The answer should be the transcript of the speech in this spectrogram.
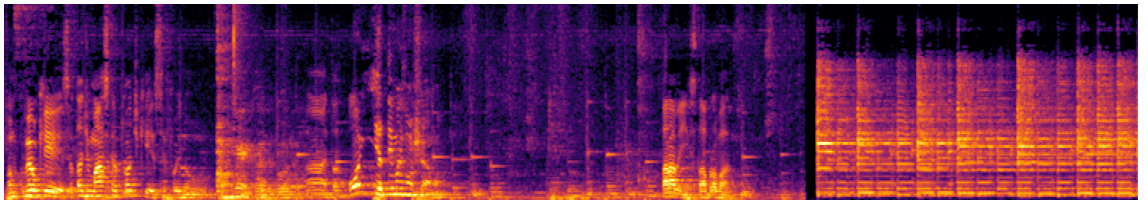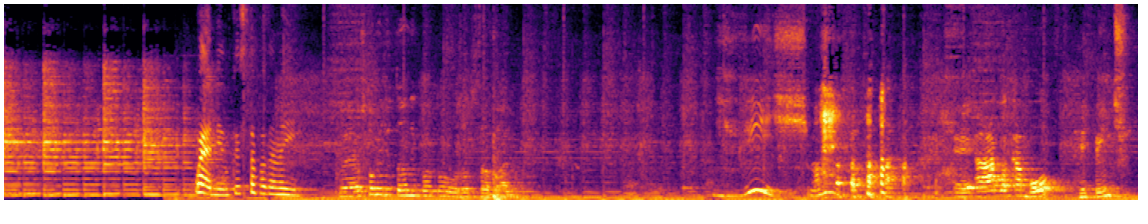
Vamos comer o quê? Você tá de máscara por causa de quê? Você foi no... Mercado agora. Ah, então... Olha, tem mais uma chama. Parabéns, tá aprovado. Ué, Nilo, o que você tá fazendo aí? É, eu estou meditando enquanto os outros trabalham. Vixe, mas... É, a água acabou, repente.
